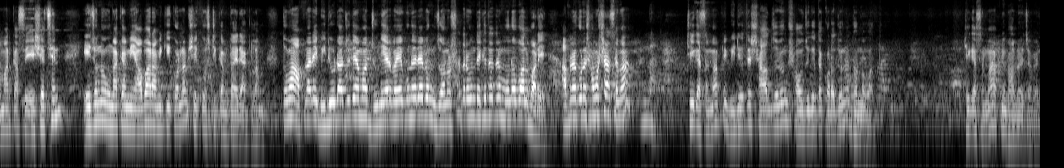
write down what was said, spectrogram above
আমার কাছে এসেছেন। এই জন্য ওনাকে আমি আবার আমি কি করলাম? সেই কোষ্টিকামটাই রাখলাম। তোমা আপনার এই ভিডিওটা যদি আমার জুনিয়র ভাই বোনের এবং জনসাধারণ দেখে তাদের মনোবল বাড়ে, আপনার কোনো সমস্যা আছে মা? না। ঠিক আছে, মা। আপনি ভিডিওতে সাহায্য এবং সহযোগিতা করার জন্য ধন্যবাদ। ঠিক আছে, মা, আপনি ভালো হয়ে যাবেন।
